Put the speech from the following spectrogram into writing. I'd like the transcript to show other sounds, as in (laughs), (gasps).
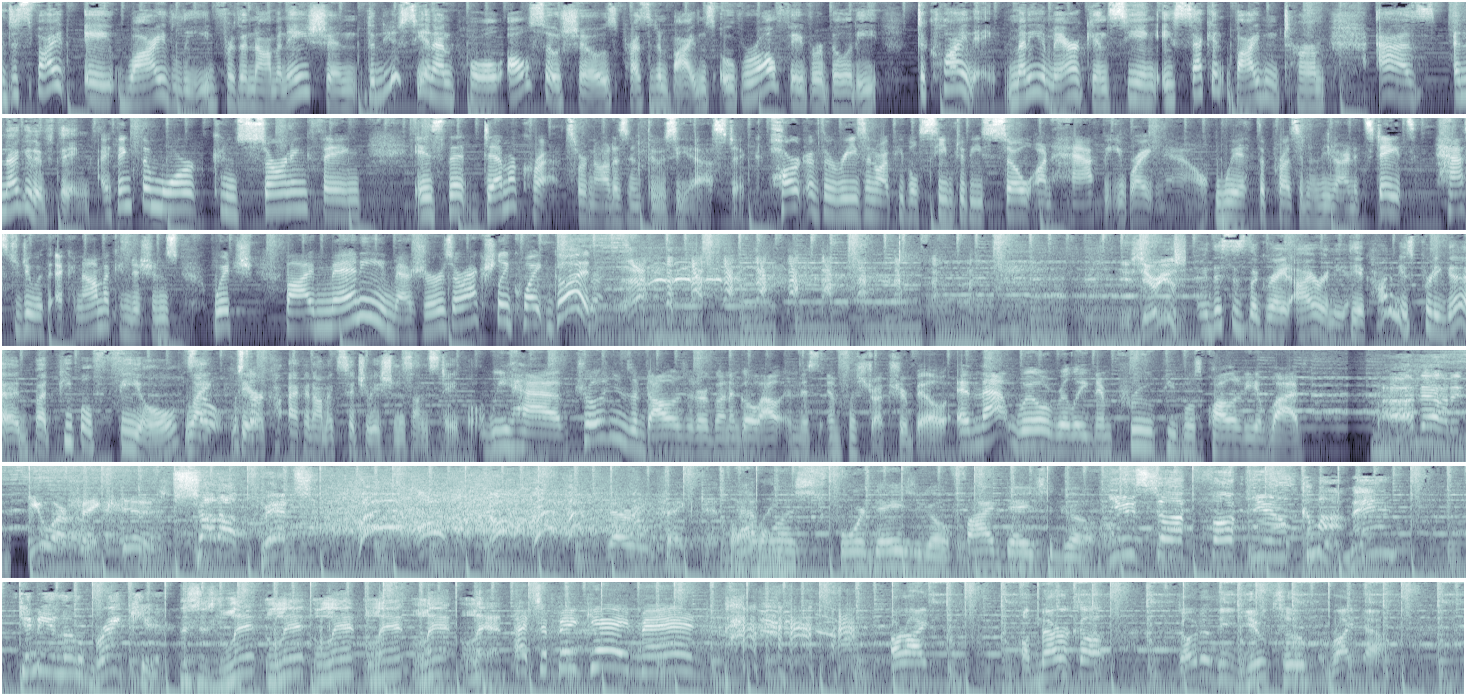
And despite a wide lead for the nomination, the new CNN poll also shows President Biden's overall favorability declining. Many Americans seeing a second Biden term as a negative thing. I think the more concerning thing is that Democrats are not as enthusiastic. Part of the reason why people seem to be so unhappy right now with the President of the United States has to do with economic conditions, which by many measures are actually quite good. (laughs) You serious? I mean, this is the great irony. The economy is pretty good, but people feel like so- their eco- economic situation is unstable. we have trillions of dollars that are going to go out in this infrastructure bill, and that will really improve people's quality of life. I doubt it. You are fake news. Shut up, bitch! (laughs) Very fake news. That was four days ago, five days ago. You suck, fuck you! Come on, man. Give me a little break here. This is lit, lit, lit, lit, lit, lit. That's a big game, man. (laughs) All right, America, go to the YouTube right now.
